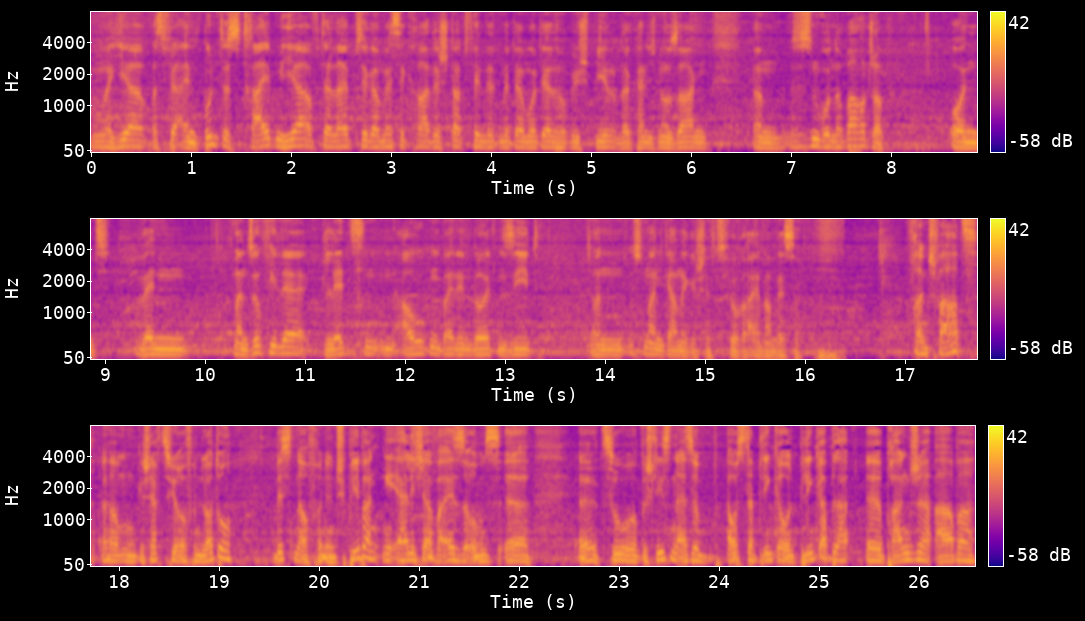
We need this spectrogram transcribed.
wenn man hier, was für ein buntes Treiben hier auf der Leipziger Messe gerade stattfindet mit der Modellhobby-Spiel. Und da kann ich nur sagen, ähm, es ist ein wunderbarer Job. Und wenn man so viele glänzenden Augen bei den Leuten sieht, dann ist man gerne Geschäftsführer einer Messe. Frank Schwarz, ähm, Geschäftsführer von Lotto, ein bisschen auch von den Spielbanken, ehrlicherweise, um es äh, äh, zu beschließen. Also aus der Blinker- und Blinkerbranche, aber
